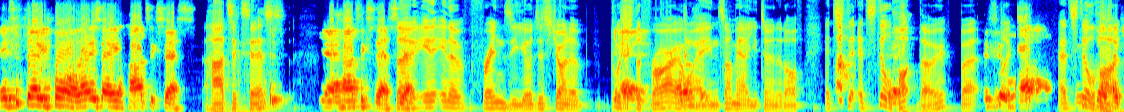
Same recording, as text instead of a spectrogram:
it's a thirty-four. That is a hard success. A hard success. Yeah, hard success. So yeah. in, in a frenzy, you're just trying to push Yeah. the fryer away, and somehow you turn it off. It's sti- it's still Yeah. hot though, but It's still like, hot. it's still It's hot. like-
